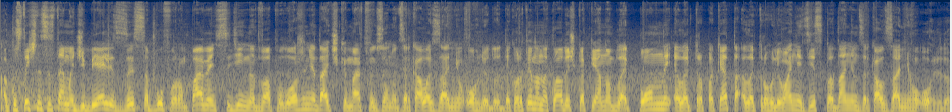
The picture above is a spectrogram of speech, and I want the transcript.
Акустична система JBL з сабвуфером, пам'ять сидінь на два положення, датчики мертвих зон у дзеркалах заднього огляду, декоративна накладочка Piano Black, повний електропакет та електрогулювання зі складанням дзеркал заднього огляду.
